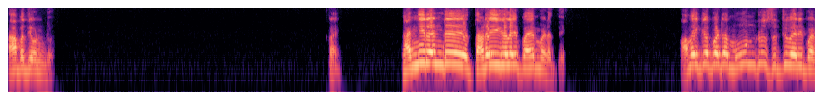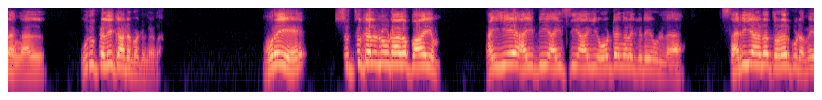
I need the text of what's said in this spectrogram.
நாற்பத்தி ஒன்று. பன்னிரண்டு தடைகளை பயன்படுத்தி அமைக்கப்பட்ட மூன்று சுற்றுவரி படங்கள் உருக்களில் காட்டப்பட்டுள்ளன. முறையே சுற்றுக்களினூடாக பாயும் ஐஏ ஐபி ஐசி ஆகிய ஓட்டங்களுக்கு இடையே உள்ள சரியான தொடர்புடைமை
